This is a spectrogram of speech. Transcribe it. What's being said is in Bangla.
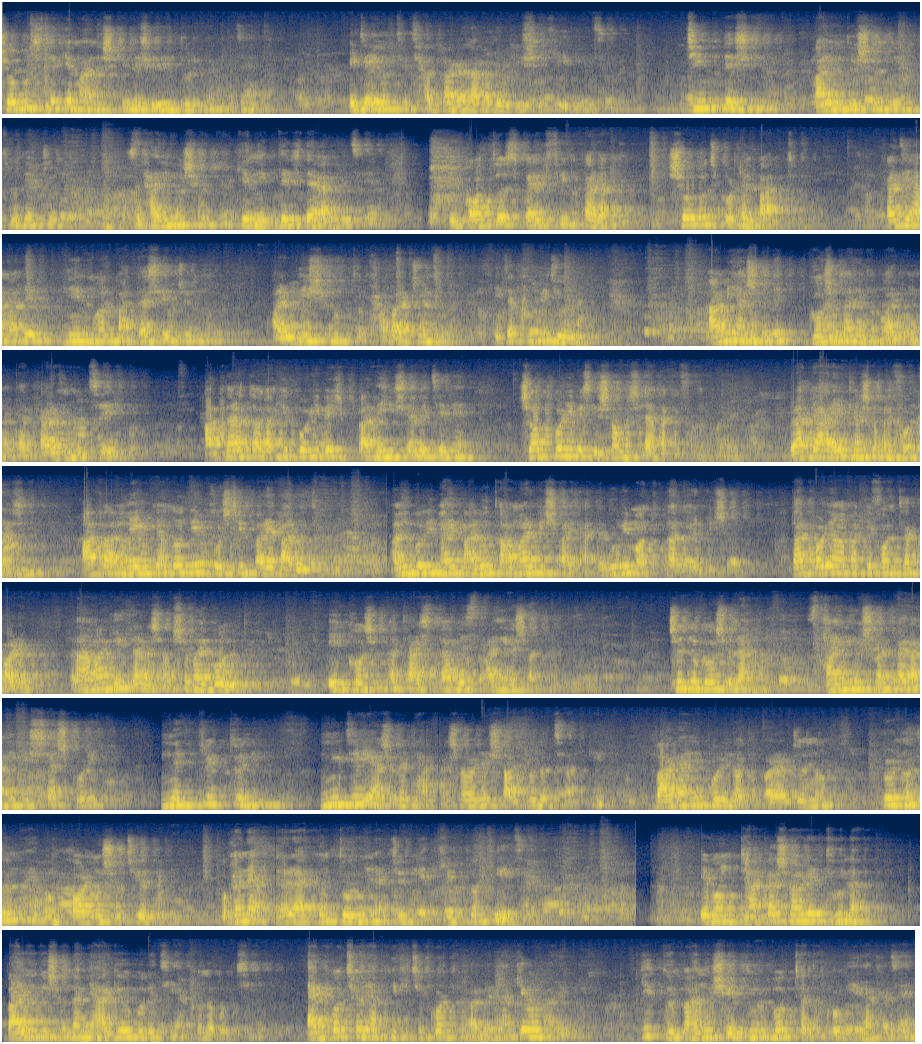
সবুজ থেকে মানুষকে বেশি দিন দূরে রাখা যায় না। এটাই হচ্ছে ছাদ বাগান আমাদেরকে শিখিয়ে দিয়েছে। চীন দেশে বায়ু দূষণ নিয়ন্ত্রণের জন্য স্থানীয় সরকারকে নির্দেশ দেওয়া হয়েছে যে কত স্কোয়ার ফিট তারা সবুজ করতে বাধ্য। কাজে আমাদের নির্মল বাতাসের জন্য আর বিষমুক্ত খাবার জন্য এটা খুবই জরুরি। আমি আসলে ঘোষণা দিতে পারব না, তার কারণ হচ্ছে আপনারা তো আমাকে পরিবেশবাদী হিসাবে জেনে সব পরিবেশের সমস্যায় আমাকে ফোন করেন। রাতে আড়াইটার সময় ফোন আসে। আপা, মেঘনা নদীর পশ্চিম পাড়ে বালু থাকে। আমি বলি, ভাই, বালু তো আমার বিষয় না, এটা ভূমি মন্ত্রণালয়ের বিষয়। তারপরেও আমাকে ফোনটা করে। আমাকেই তারা সবসময় বলত, এই ঘোষণাটা আসতে হবে স্থানীয় সরকার শুধু ঘোষণা স্থানীয় সরকার আমি বিশ্বাস করি, নেতৃত্ব নিই নিজেই আসলে ঢাকা শহরের সবগুলো ছাদকে বাগানে পরিণত করার জন্য প্রণোদনা এবং কর্মসূচিও দেবে। ওখানে আপনারা এখন তরুণ একজন নেতৃত্ব পেয়েছেন। এবং ঢাকা শহরের ধুলা, বায়ু দূষণ আমি আগেও বলেছি এখনও বলছি। এক বছরে আপনি কিছু করতে পারবেন না, কেউ পারে কিন্তু মানুষের দুর্ভোগটা তো কমিয়ে রাখা যায়,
